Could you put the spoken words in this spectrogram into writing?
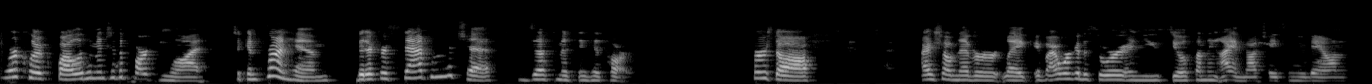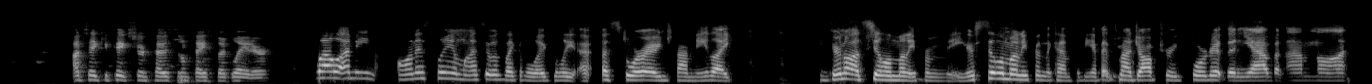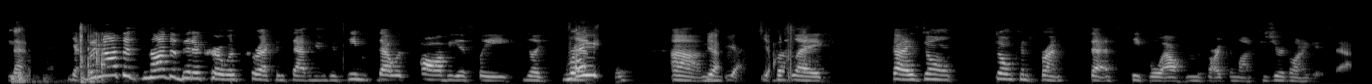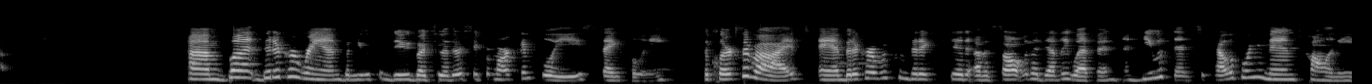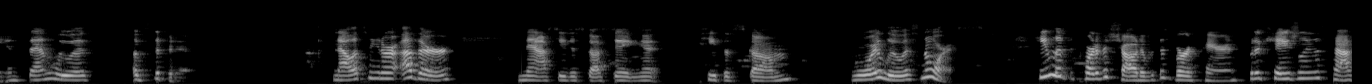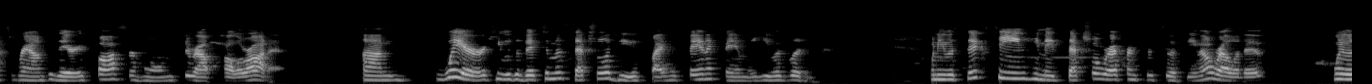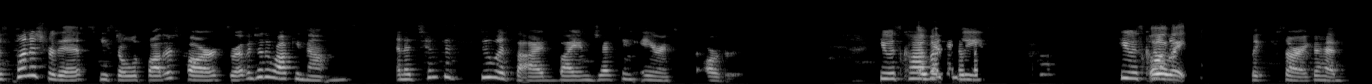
store clerk followed him into the parking lot to confront him, Bittaker stabbed him in the chest, just missing his heart. First off, I shall never like if I work at a store and you steal something, I am not chasing you down. I'll take your picture and post it on Facebook later. Well, I mean, honestly, unless it was like a locally a store owned by me, like you're not stealing money from me. You're stealing money from the company. If it's my job to report it, then yeah, but I'm not. No. Yeah, but not that not that Bittaker was correct in stabbing him because he that was obviously like right. Um. Yeah, yeah, yeah. But like, guys, don't don't confront deaf people out in the parking lot because you're going to get stabbed. Um, but Bittaker ran, but he was subdued by two other supermarket employees, thankfully. The clerk survived, and Bittaker was convicted of assault with a deadly weapon, and he was sent to California Men's Colony in San Luis Obispo. Now let's meet our other nasty, disgusting piece of scum, Roy Lewis Norris. He lived part of his childhood with his birth parents, but occasionally was passed around to various foster homes throughout Colorado, um, where he was a victim of sexual abuse by a Hispanic family he was living with. When he was 16, he made sexual references to a female relative. When he was punished for this, he stole his father's car, drove into the Rocky Mountains, and attempted suicide by injecting air into his artery. He was caught by police. He was caught. Wait, wait, wait. Sorry, go ahead.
